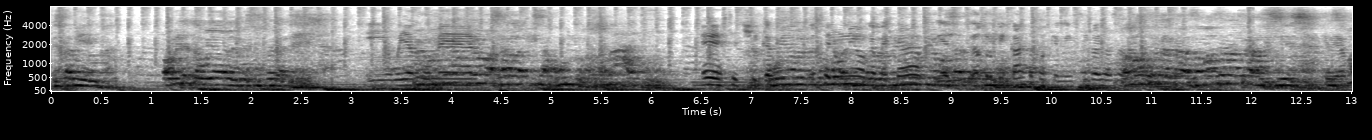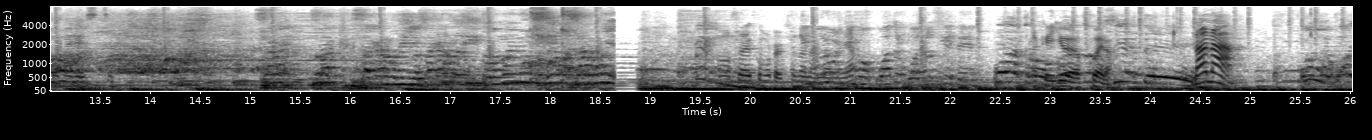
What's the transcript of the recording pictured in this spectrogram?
Está bien. Ahorita te voy a dar el beso, espérate. Y yo voy a comer Vamos a la pizza juntos. este, chicas. Es el único que me queda y el otro me encanta porque mis hijas ya saben Vamos comer. atrás, vamos atrás. Así es. Y voy a comer este. Saca, saca rodillo, saca rodillo. Vamos a ver cómo reacciona la nana, ¿ya? 4, 4, 7. 4, Aquí yo de afuera. 7. ¡Nana! No, no, no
